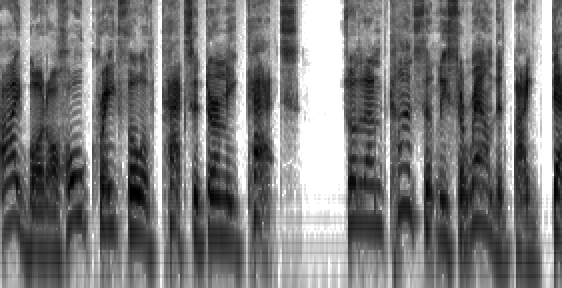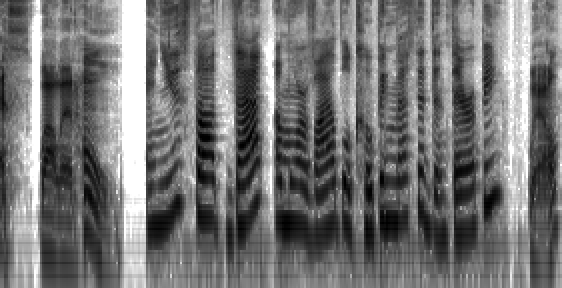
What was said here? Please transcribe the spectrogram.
I bought a whole crate full of taxidermy cats so that I'm constantly surrounded by death while at home. And you thought that a more viable coping method than therapy? Well,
